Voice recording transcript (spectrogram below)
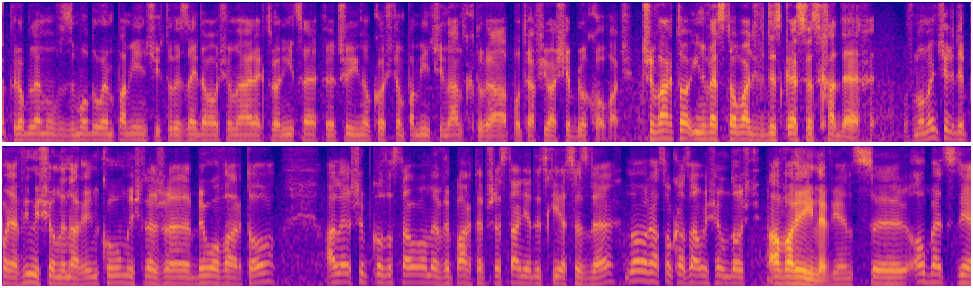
y, problemów z modułem pamięci, który znajdował się na elektronice, y, czyli no kością pamięci NAND, która potrafiła się blokować. Czy warto inwestować w dysk SSHD? W momencie, gdy pojawiły się one na rynku, myślę, że było warto. Ale szybko zostały one wyparte przez tanie dyski SSD, no oraz okazały się dość awaryjne, więc y, obecnie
